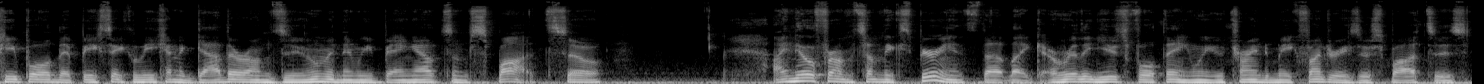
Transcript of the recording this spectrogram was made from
people that basically kind of gather on Zoom and then we bang out some spots. So I know from some experience that like a really useful thing when you're trying to make fundraiser spots is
